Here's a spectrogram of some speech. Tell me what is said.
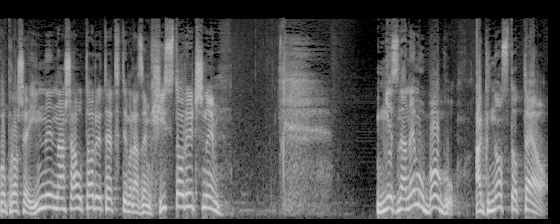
poproszę inny nasz autorytet, tym razem historyczny. Nieznanemu Bogu Agnostoteo.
